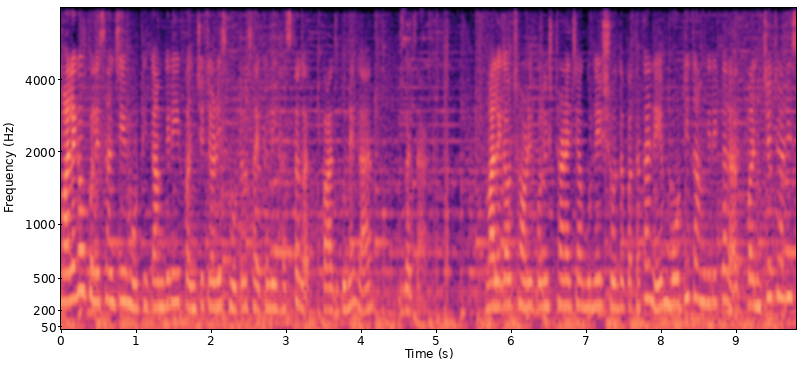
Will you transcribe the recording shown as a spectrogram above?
मालेगाव पोलिसांची मोठी कामगिरी पंचेचाळीस मोटरसायकली हस्तगत पाच गुन्हेगार गजाड मालेगाव छावणी पोलीस ठाण्याच्या गुन्हे शोध पथकाने मोठी कामगिरी करत पंचेचाळीस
